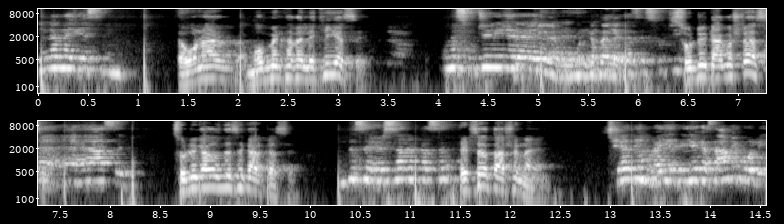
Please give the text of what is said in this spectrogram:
না না ইয়াসমিন। তো ওনার মুভমেন্ট খাতায় লিখে গেছে? ছুটির কাগজটা আছে। হ্যাঁ হ্যাঁ হ্যাঁ আছে। ছুটির কাগজ দিয়েছে কার কাছে? হেড স্যার তো আসে নাই। সেদিন ভাইয়া দিয়ে গেছে। আমি বলি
